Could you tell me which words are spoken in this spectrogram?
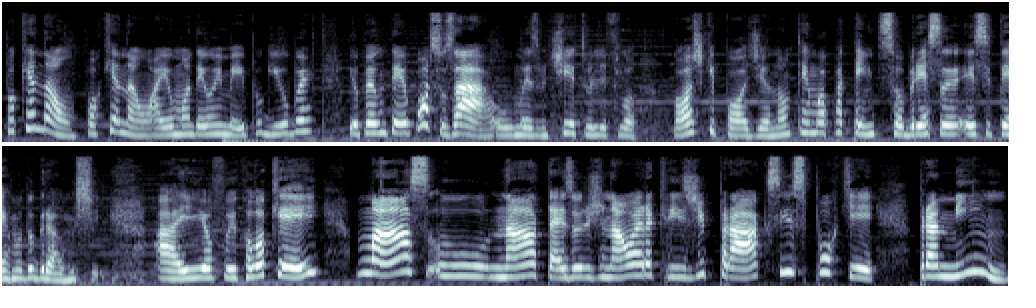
por que não? Por que não? Aí eu mandei um e-mail pro Gilbert e eu perguntei, eu posso usar o mesmo título? Ele falou, lógico que pode, eu não tenho uma patente sobre esse, esse termo do Gramsci. Aí eu fui e coloquei, mas o, na tese original era crise de praxis, porque, para mim,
